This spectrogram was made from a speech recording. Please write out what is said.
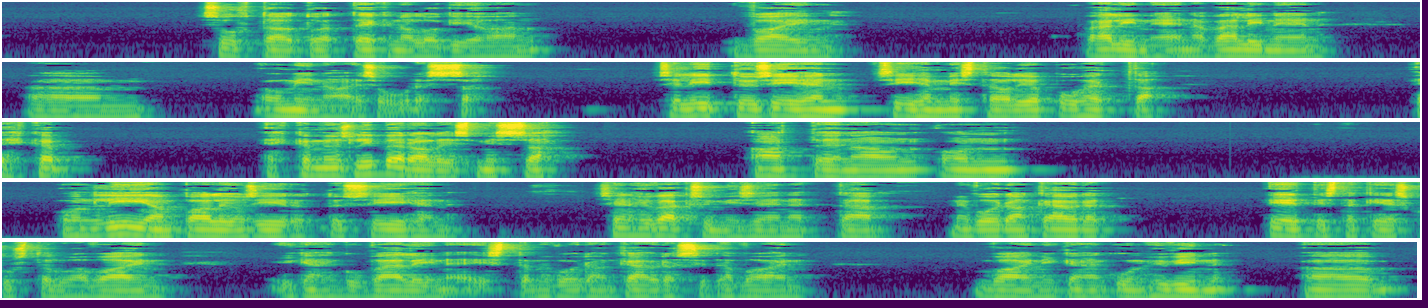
suhtautua teknologiaan vain välineenä, välineen äm, ominaisuudessa. Se liittyy siihen, siihen, mistä oli jo puhetta. Ehkä, ehkä myös liberalismissa aatteena on, on, on liian paljon siirrytty siihen sen hyväksymiseen, että me voidaan käydä eettistä keskustelua vain ikään kuin välineistä. Me voidaan käydä sitä vain, vain ikään kuin hyvin äh,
